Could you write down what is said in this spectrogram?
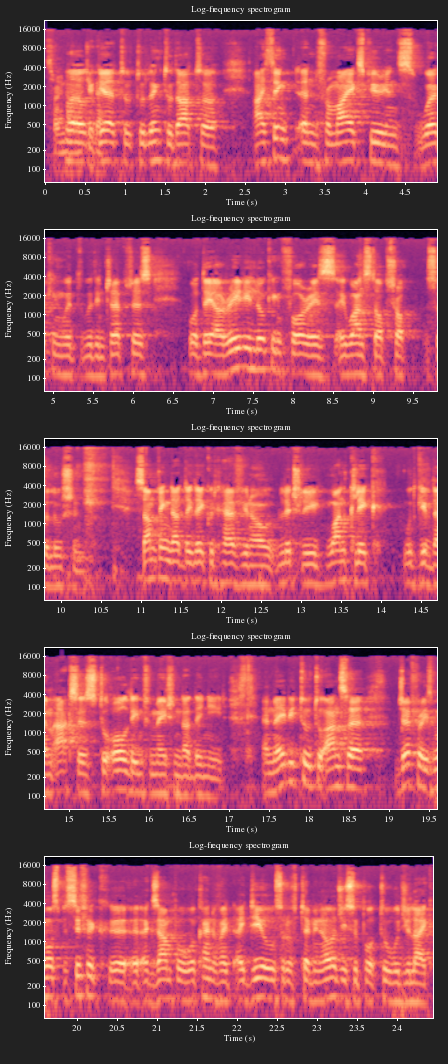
Sorry, no, well, yeah, to, to link to that, uh, I think, and from my experience working with, with interpreters, what they are really looking for is a one stop shop solution something that they could have, you know, literally one click would give them access to all the information that they need. And maybe to, to answer Jeffrey's more specific uh, example, what kind of ideal sort of terminology support tool would you like?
